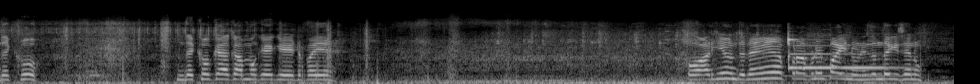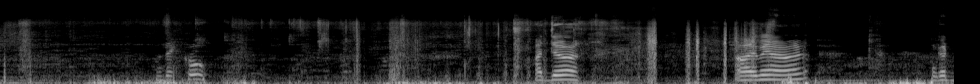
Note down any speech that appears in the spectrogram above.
देखो देखो क्या काम के गेट पे है ਕੁਆੜੀਆਂ ਹੁੰਦੇ ਨੇ ਪਰ ਆਪਣੇ ਭਾਈ ਨੂੰ ਨਹੀਂ ਦਿੰਦੇ ਕਿਸੇ ਨੂੰ ਦੇਖੋ ਅੱਜ ਆਏ ਵੇ ਆ ਗੱਡੀ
